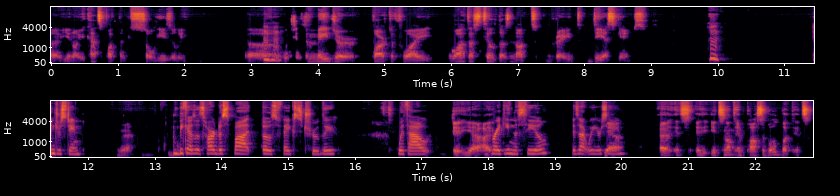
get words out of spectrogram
Uh, you know, you can't spot them so easily, uh, mm-hmm. which is a major part of why Wata still does not grade DS games. Hmm. Interesting. Yeah. Because it's hard to spot those fakes truly without yeah I, breaking the seal. Is that what you're saying? uh, it's it's not impossible, but it's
